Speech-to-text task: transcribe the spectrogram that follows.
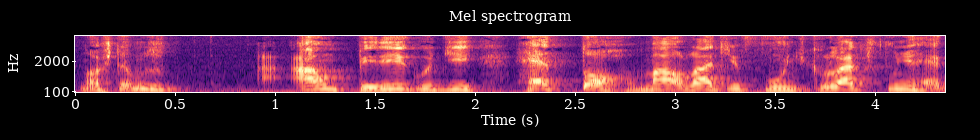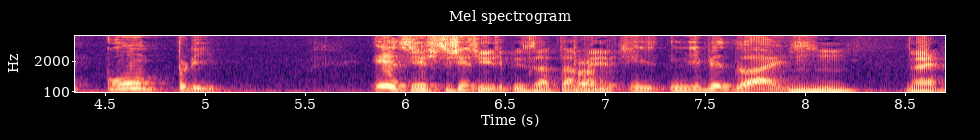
nós estamos há um perigo de retomar o latifúndio, que o latifúndio recompre esses, esses tipos exatamente. individuais. Uhum. É.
